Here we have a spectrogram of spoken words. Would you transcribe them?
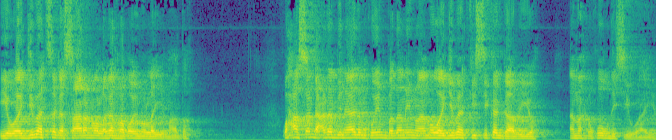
iyo waajibaad isaga saaran oo laga rabo inuu la yimaado waxaase dhacda bini aadamku in badan inuu ama waajibaadkiisii ka gaabiyo ama xuquuqdiisii waayo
